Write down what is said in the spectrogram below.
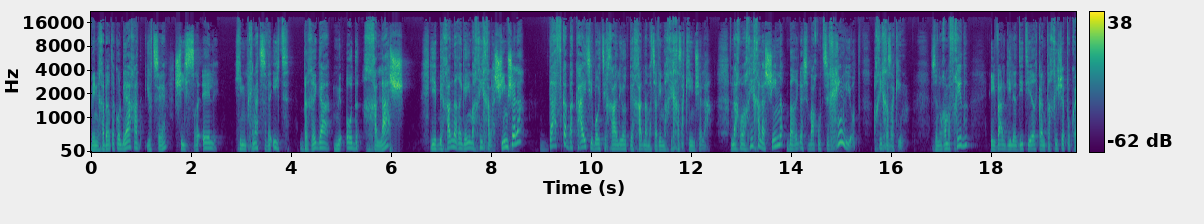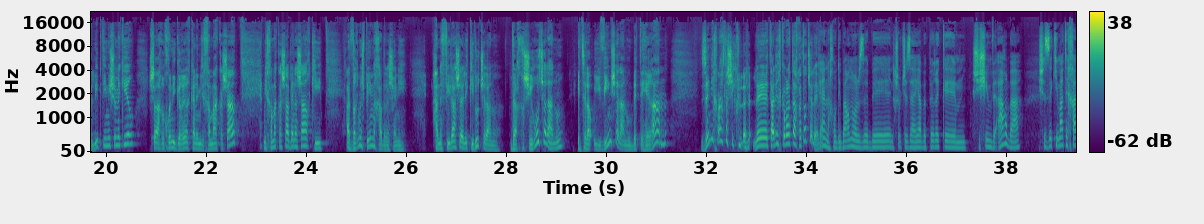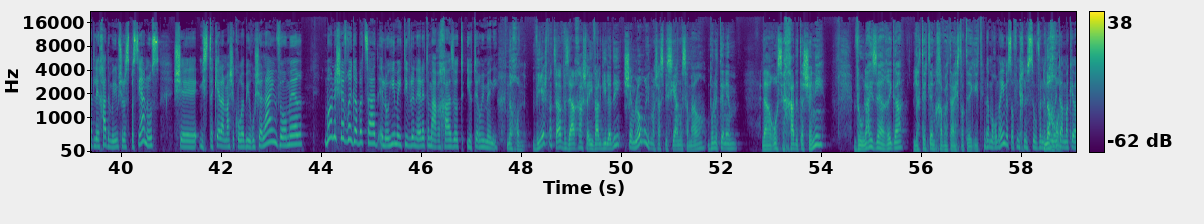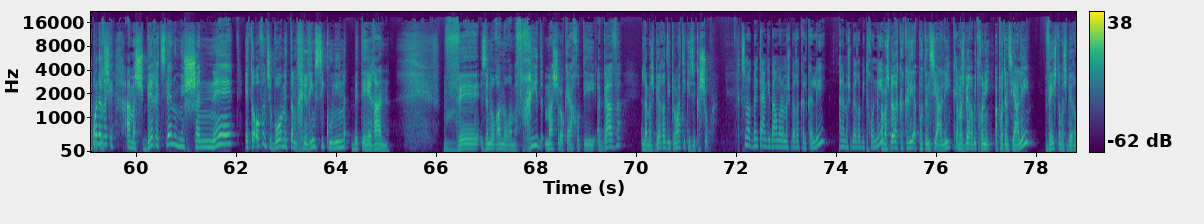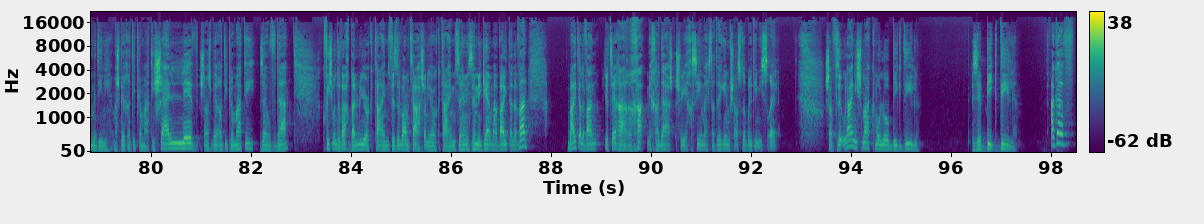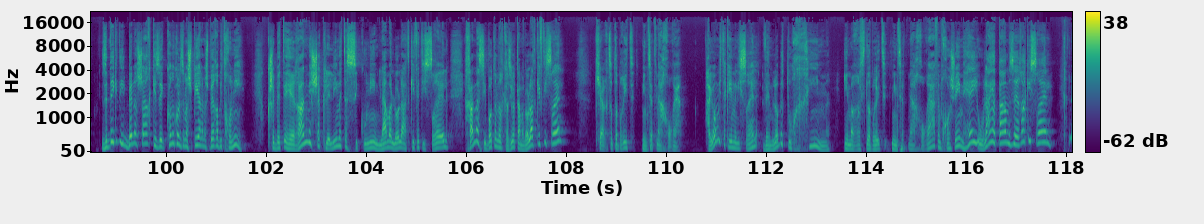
ואם נחבר את הכל ביחד, יוצא שישראל היא מבחינה צבאית ברגע מאוד חלש, היא באחד מהרגעים הכי חלשים שלה, דווקא בקיץ שבו היא צריכה להיות באחד מהמצבים הכי חזקים שלה. אנחנו הכי חלשים ברגע שבו אנחנו צריכים להיות הכי חזקים. זה נורא מפחיד. עיבל גלעדי תיאר כאן תרחיש אפוקליפטי מי שמכיר, שאנחנו יכולים להיגרר כאן למלחמה קשה. מלחמה קשה בין השאר כי הדברים משפיעים אחד על השני. הנפילה של הלכידות שלנו והחשירות שלנו אצל האויבים שלנו בטהרן, זה נכנס לשיק... לתהליך קבלת ההחלטות שלהם. כן, אנחנו דיברנו על זה, ב... אני חושבת שזה היה בפרק 64, שזה כמעט אחד לאחד המילים של אספסיאנוס, שמסתכל על מה שקורה בירושלים ואומר, בוא נשב רגע בצד, אלוהים היטיב לנהל את המערכה הזאת יותר ממני. נכון, ויש מצב, וזו הערכה של יובל גלעדי, שהם לא אומרים מה שאספסיאנוס אמר, בוא ניתן להם להרוס אחד את השני, ואולי זה הרגע לתת להם חבטה אסטרטגית. גם הרומאים בסוף נכנסו ונתנו נכון. איתם מכה בוא בפטיש. נחכה. המשבר אצלנו משנה את האופן שבו מתמחרים סיכונים בטהרן. וזה נורא נורא מפחיד, מה שלוקח אותי, אגב, למשבר הדיפלומטי, כי זה קשור. זאת אומרת, בינתיים דיברנו על המשבר הכלכלי, על המשבר הביטחוני. המשבר הכלכלי הפוטנציאלי, כן. המשבר הביטחוני הפוטנציאלי, ויש את המשבר המדיני, המשבר הדיפלומטי, שהלב של המשבר הדיפלומטי זה העובדה, כפי שמדווח בניו יורק טיימס, וזה לא המצאה של ניו יורק טיימס, זה, זה מגיע מהבית הלבן, בית הלבן יוצר הערכה מחדש של יחסים האסטרטגיים של ארה"ב עם ישראל. עכשיו זה אולי נשמע כמו לא big deal, זה big deal. אגב, זה big deal בין השאר כי זה, קודם כל זה משפיע על המשבר הביטחוני. כשבטהרן משקללים את הסיכונים למה לא להתקיף את ישראל, אחת מהסיבות המרכזיות למה לא להתקיף את ישראל, כי ארצות הברית נמצאת מאחוריה. היום מסתכלים על ישראל והם לא בטוחים אם ארצות הברית נמצאת מאחוריה והם חושבים, היי, אולי הפעם זה רק ישראל.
